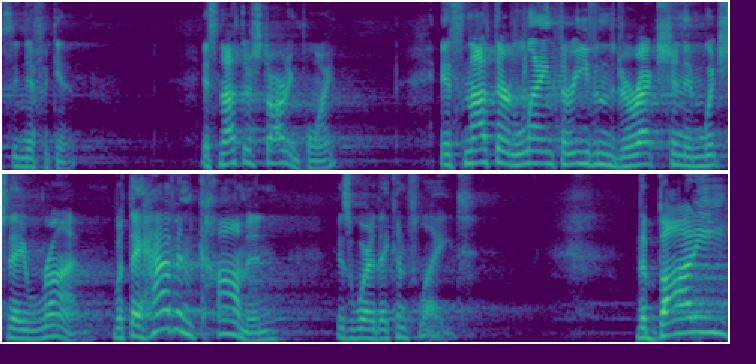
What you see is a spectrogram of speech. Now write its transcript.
significant. It's not their starting point, it's not their length or even the direction in which they run. What they have in common is where they conflate. The body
